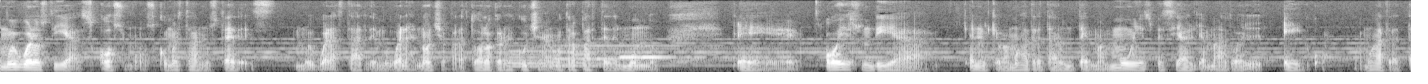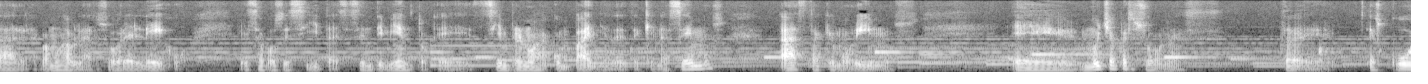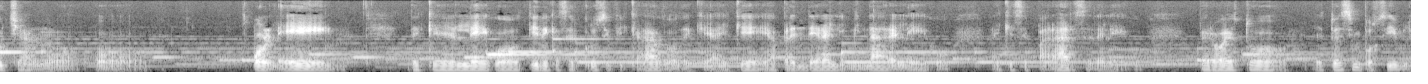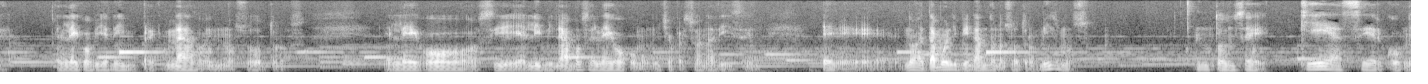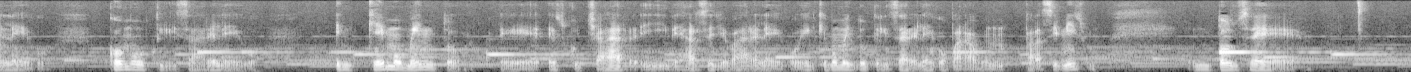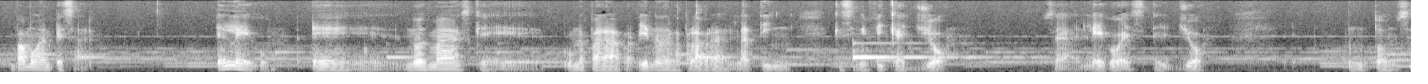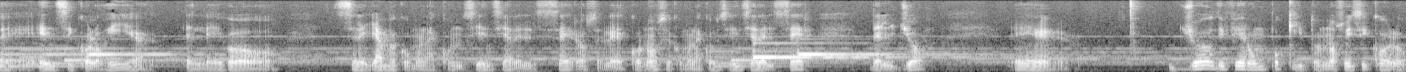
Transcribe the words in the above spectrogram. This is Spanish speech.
Muy buenos días, Cosmos. ¿Cómo están ustedes? Muy buenas tardes, muy buenas noches para todos los que nos escuchan en otra parte del mundo. Eh, hoy es un día en el que vamos a tratar un tema muy especial llamado el ego. Vamos a tratar, vamos a hablar sobre el ego, esa vocecita, ese sentimiento que siempre nos acompaña desde que nacemos hasta que morimos. Eh, muchas personas eh, escuchan o, o, leen de que el ego tiene que ser crucificado, de que hay que aprender a eliminar el ego, hay que separarse del ego. Pero esto, esto es imposible. El ego viene impregnado en nosotros. El ego, si eliminamos el ego, como muchas personas dicen, eh, nos estamos eliminando nosotros mismos. Entonces, ¿qué hacer con el ego? ¿Cómo utilizar el ego? ¿En qué momento eh, escuchar y dejarse llevar el ego? ¿En qué momento utilizar el ego para, un, para sí mismo? Entonces, vamos a empezar. El ego eh, no es más que una palabra, viene de la palabra latín que significa yo. O sea, el ego es el yo. Entonces, en psicología, el ego se le llama como la conciencia del ser, o se le conoce como la conciencia del ser, del yo. Eh, yo difiero un poquito, no soy psicólogo,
